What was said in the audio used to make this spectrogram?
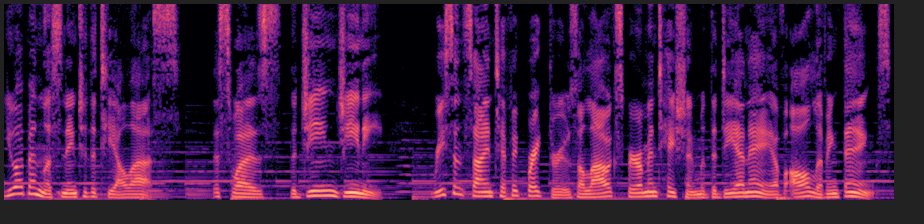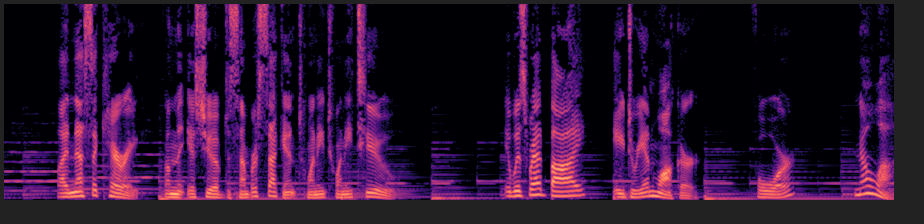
You have been listening to the TLS. This was The Gene Genie. Recent scientific breakthroughs allow experimentation with the DNA of all living things by Nessa Carey from the issue of December 2nd, 2022. It was read by Adrienne Walker for Noa.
